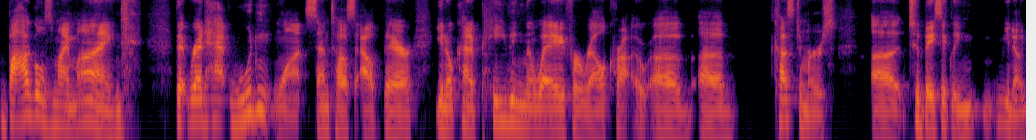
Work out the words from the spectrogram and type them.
boggles my mind that Red Hat wouldn't want CentOS out there, you know, kind of paving the way for RHEL uh, uh, customers uh, to basically, you know,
